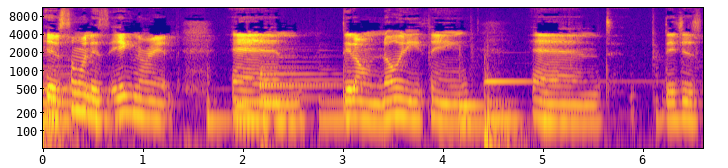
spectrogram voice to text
if someone is ignorant and they don't know anything and they just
